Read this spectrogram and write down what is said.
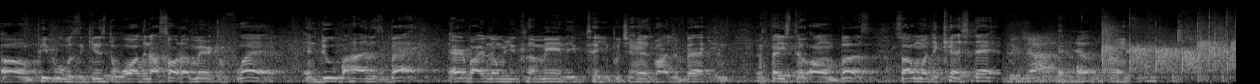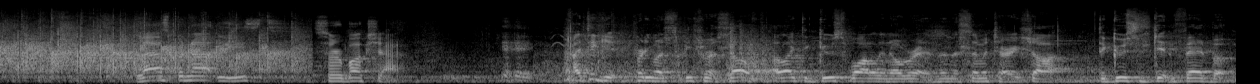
um, people was against the wall, then I saw the American flag and dude behind his back. Everybody know when you come in, they tell you put your hands behind your back and, and face the um, bus. So I wanted to catch that. Good job. Last but not least, Sir Buckshot. I think it pretty much speaks for itself. I like the goose waddling over it and then the cemetery shot. The goose is getting fed, but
